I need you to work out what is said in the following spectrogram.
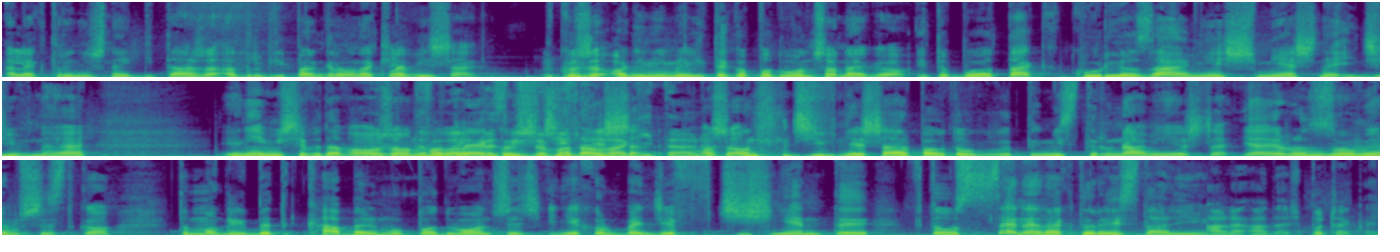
elektronicznej gitarze, a drugi pan grał na klawiszach. Tylko, że oni nie mieli tego podłączonego. I to było tak kuriozalnie śmieszne i dziwne. Ja nie mi się wydawało, Może że on w ogóle jakoś dziwnie, gitara. może on dziwnie szarpał tą, tymi strunami jeszcze. Ja rozumiem wszystko. To mogliby kabel mu podłączyć i niech on będzie wciśnięty w tą scenę, na której stali. Ale Adaś, poczekaj.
